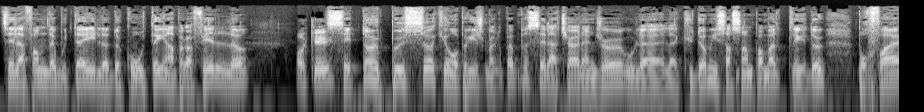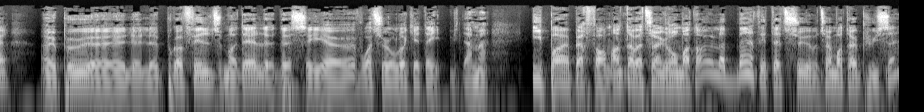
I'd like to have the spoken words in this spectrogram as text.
sais, la forme de la bouteille, là, de côté, en profil, là. OK. C'est un peu ça qu'ils ont pris. Je me rappelle pas si c'est la Challenger ou la, la Cuda, mais ils se ressemblent pas mal toutes les deux pour faire un peu euh, le, le profil du modèle de ces euh, voitures-là qui étaient évidemment hyper performantes. T'avais-tu un gros moteur là-dedans? T'étais-tu un moteur puissant?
